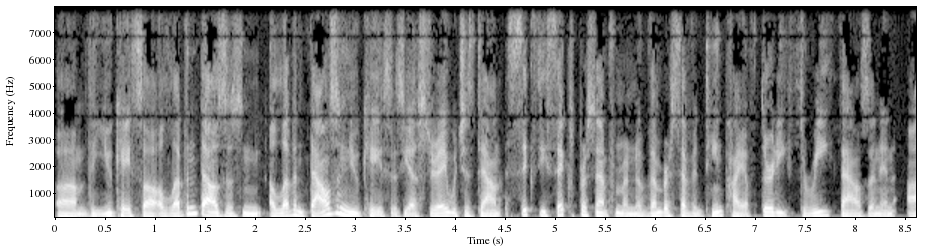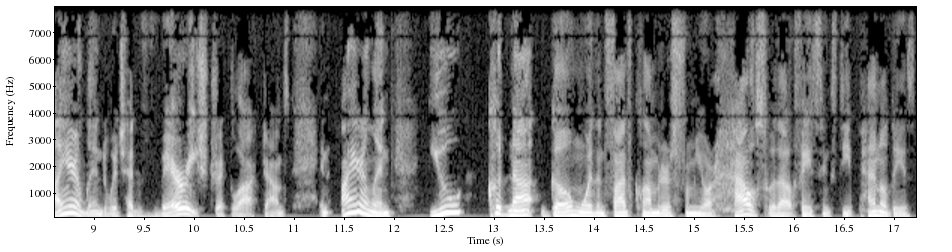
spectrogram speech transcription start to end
Um, the UK saw 11,000 11,000 new cases yesterday, which is down 66% from a November 17th high of 33,000 in Ireland, which had very strict lockdowns. In Ireland, you could not go more than five kilometers from your house without facing steep penalties.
